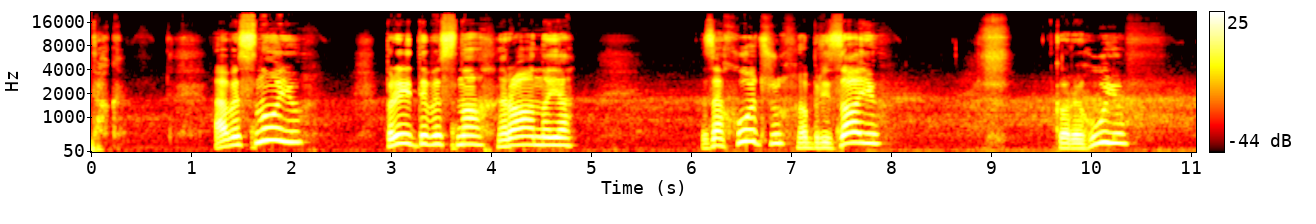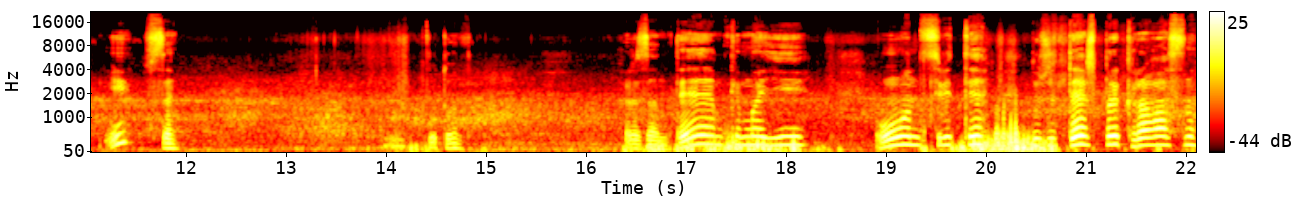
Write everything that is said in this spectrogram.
так. А весною прийде весна, рано я заходжу, обрізаю, коригую і все. Тут хризантемки мої. Он цвіте, дуже теж прекрасно.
